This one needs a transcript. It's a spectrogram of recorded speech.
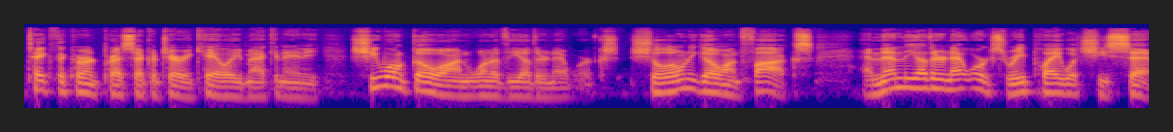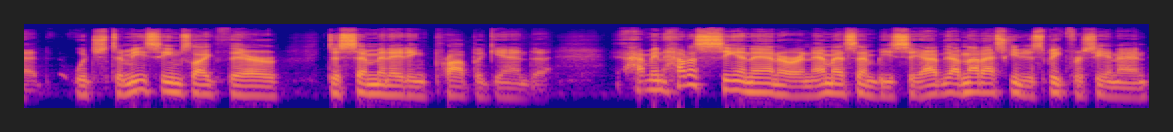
Take the current press secretary, Kayleigh McEnany. She won't go on one of the other networks. She'll only go on Fox. And then the other networks replay what she said, which to me seems like they're disseminating propaganda. I mean, how does CNN or an MSNBC, I'm not asking you to speak for CNN,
